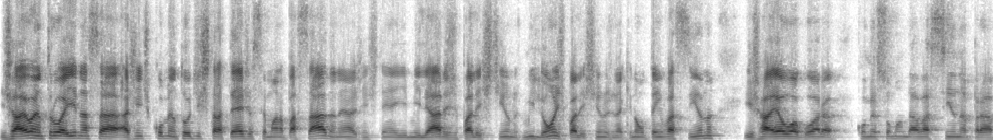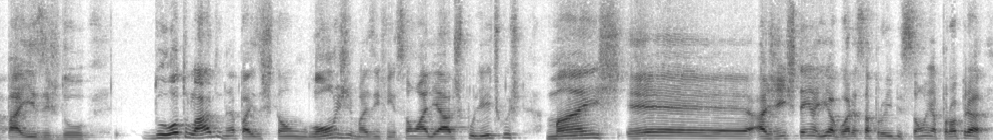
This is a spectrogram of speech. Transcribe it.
Israel entrou aí nessa. A gente comentou de estratégia semana passada, né? A gente tem aí milhares de palestinos, milhões de palestinos, né, que não têm vacina. Israel agora começou a mandar vacina para países do do outro lado, né, países estão longe, mas enfim, são aliados políticos, mas é, a gente tem aí agora essa proibição e a própria,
